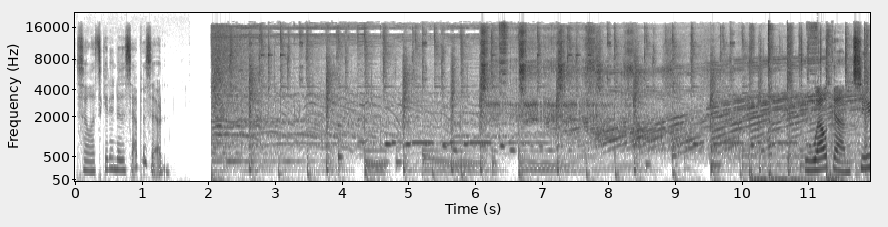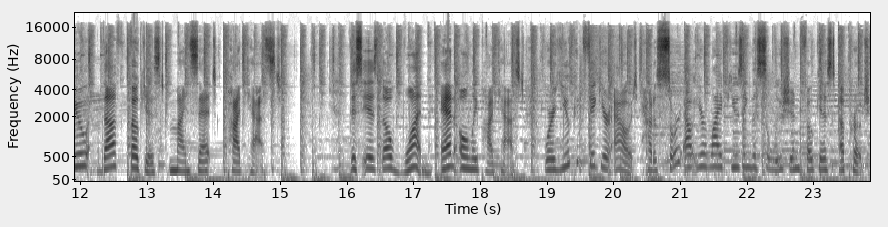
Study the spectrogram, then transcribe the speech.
So let's get into this episode. Welcome to the Focused Mindset Podcast. This is the one and only podcast where you can figure out how to sort out your life using the solution focused approach.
